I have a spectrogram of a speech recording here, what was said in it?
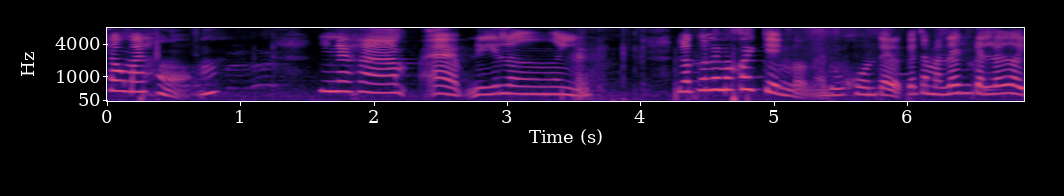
ช่องไม้หอม นี่นะคะแอบนี้เลย แล้วก็เล่นไม่ค่อยเก่งหรอกนะทุกคนแต่ก็จะมาเล่นกันเลย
